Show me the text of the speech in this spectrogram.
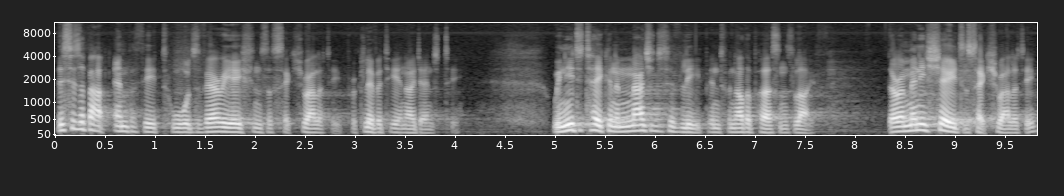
This is about empathy towards variations of sexuality, proclivity, and identity. We need to take an imaginative leap into another person's life. There are many shades of sexuality.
